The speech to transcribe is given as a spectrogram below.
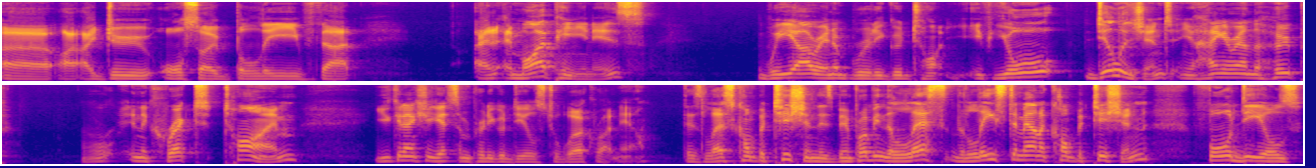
uh, I, I do also believe that, and, and my opinion is, we are in a really good time. If you're diligent and you're hanging around the hoop in the correct time, you can actually get some pretty good deals to work right now. There's less competition. There's been probably the less, the least amount of competition for deals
